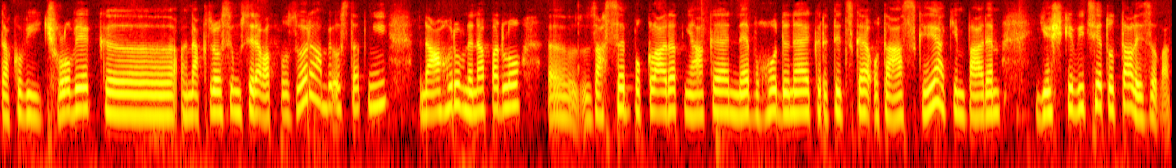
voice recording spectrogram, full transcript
takový člověk, eh, na kterého si musí dávat pozor, aby ostatní náhodou nenapadlo eh, zase pokládat nějaké nevhodné kritické otázky a tím pádem ještě víc je totalizovat.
